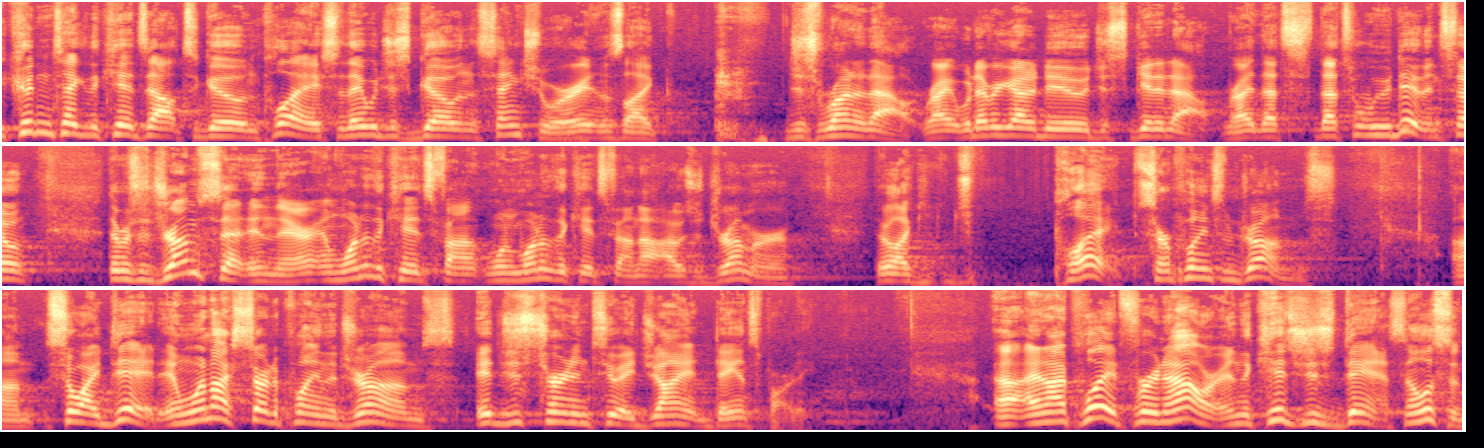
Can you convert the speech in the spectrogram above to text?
couldn't take the kids out to go and play, so they would just go in the sanctuary, and it was like, just run it out, right? Whatever you got to do, just get it out, right? That's, that's what we would do. And so there was a drum set in there, and one of the kids found, when one of the kids found out I was a drummer, they're like, play, start playing some drums. Um, so I did. And when I started playing the drums, it just turned into a giant dance party. Uh, and I played for an hour, and the kids just danced. Now, listen,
